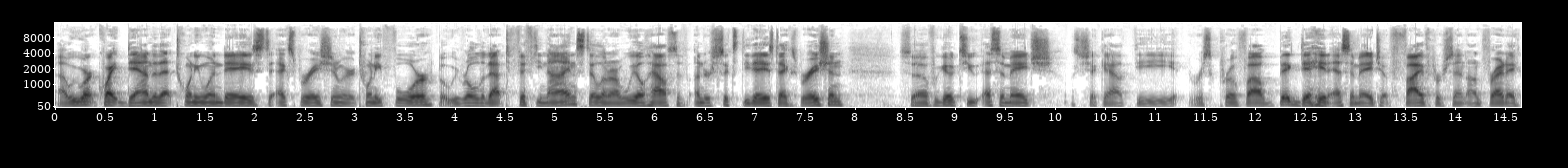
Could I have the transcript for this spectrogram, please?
Uh, we weren't quite down to that 21 days to expiration. We were at 24, but we rolled it out to 59, still in our wheelhouse of under 60 days to expiration. So if we go to SMH, let's check out the risk profile. Big day in SMH at 5% on Friday.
